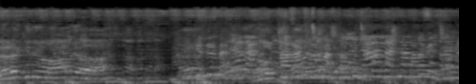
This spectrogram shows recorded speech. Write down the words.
Nereye gidiyorsun abi ya? Girdirme. Paramı çıkar. Kapıcı kardeşime para vereceğim.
